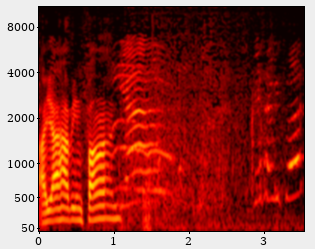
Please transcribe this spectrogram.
Are y'all having fun? Yeah. Having fun?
